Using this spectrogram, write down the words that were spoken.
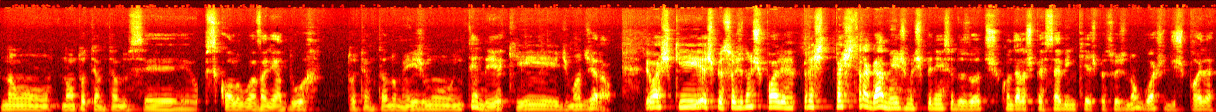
Não, não tô tentando ser o psicólogo avaliador Tô tentando mesmo entender aqui de modo geral. Eu acho que as pessoas dão spoiler para estragar mesmo a experiência dos outros. Quando elas percebem que as pessoas não gostam de spoiler,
